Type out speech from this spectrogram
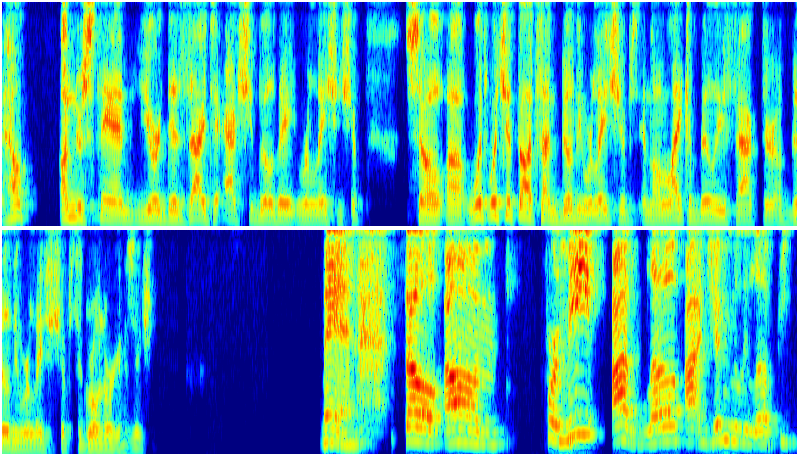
help understand your desire to actually build a relationship. So, uh, what, what's your thoughts on building relationships and the likability factor of building relationships to grow an organization? Man, so um for me, I love, I genuinely love people.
